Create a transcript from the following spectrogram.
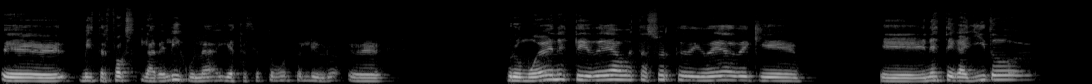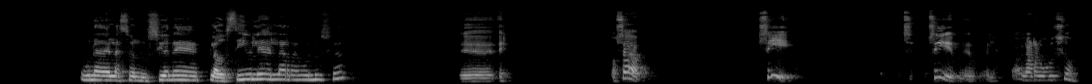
eh, Mr. Fox, la película, y hasta cierto punto el libro, eh, promueven esta idea o esta suerte de idea de que eh, en este gallito una de las soluciones plausibles es la revolución? Es- o sea, sí, sí, el Estado de la Revolución.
